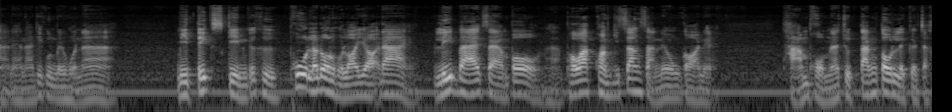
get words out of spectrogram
นะในฐานะที่คุณเป็นหัวหน้า มี thick skin ก็คือพูดแล้วโดนหัวเราะเยาะได้ lead by example นะเพราะว่าความคิดสร้างสรรค์ในองค์กรเนี่ยถามผมนะจุดตั้งต้นเลยเกิดจาก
